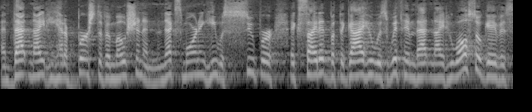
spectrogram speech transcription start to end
And that night he had a burst of emotion, and the next morning he was super excited. But the guy who was with him that night, who also gave his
